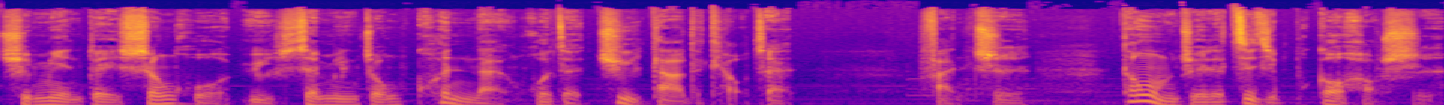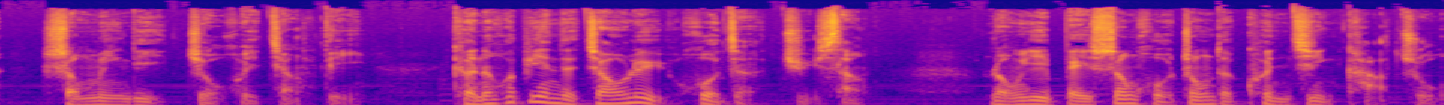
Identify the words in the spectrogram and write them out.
去面对生活与生命中困难或者巨大的挑战。反之，当我们觉得自己不够好时，生命力就会降低。可能会变得焦虑或者沮丧，容易被生活中的困境卡住，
